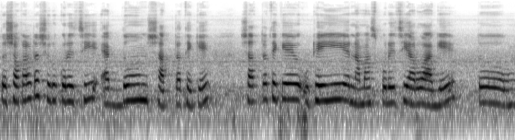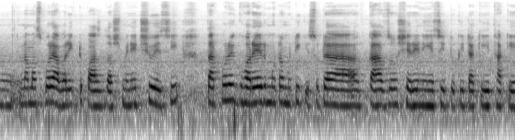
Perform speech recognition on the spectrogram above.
তো সকালটা শুরু করেছি একদম সাতটা থেকে। সাতটা থেকে উঠেই নামাজ পড়েছি আরও আগে। তো নামাজ পড়ে আবার একটু পাঁচ দশ মিনিট শুয়েছি। তারপরে ঘরের মোটামুটি কিছুটা কাজও সেরে নিয়েছি, টুকিটাকি থাকে।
